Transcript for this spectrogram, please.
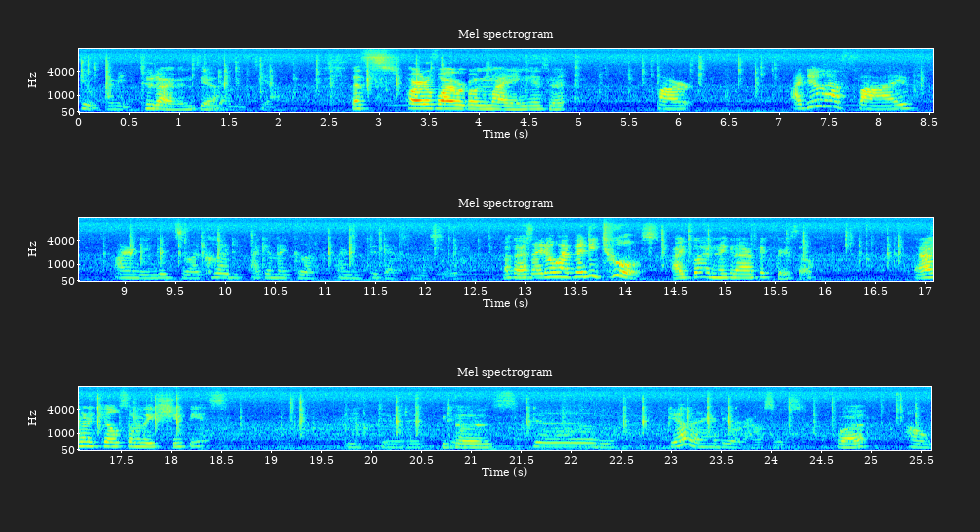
two. I mean, Two diamonds. Yeah. two diamonds. Yeah. That's part of why we're going mining, isn't it? Part. I do have five iron ingots, so I could, I can make a iron pickaxe for myself. Okay. Because I don't have any tools. I'd go ahead and make an iron pick for yourself. And I'm gonna kill some of these sheepies Do, do, do, because do, you have an idea where house is? what? Home.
